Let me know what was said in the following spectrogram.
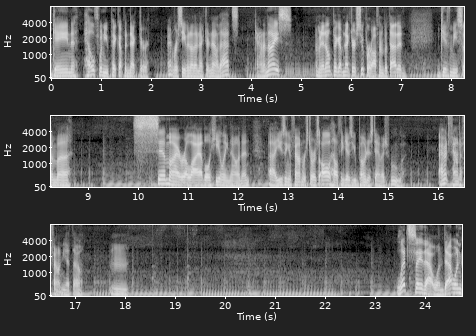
gain health when you pick up a nectar and receive another nectar. Now, that's kind of nice. I mean, I don't pick up nectar super often, but that'd give me some uh, semi-reliable healing now and then. Uh, using a fountain restores all health and gives you bonus damage. Ooh. I haven't found a fountain yet, though. Hmm. Let's say that one. That one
